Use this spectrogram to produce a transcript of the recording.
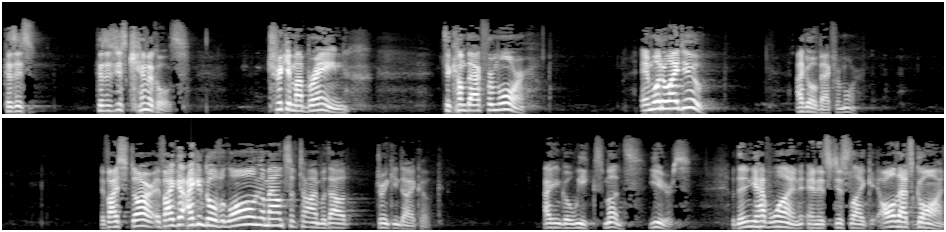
Because it's because it's just chemicals tricking my brain to come back for more. And what do I do? I go back for more. If I start, if I, I can go long amounts of time without drinking Diet Coke. I can go weeks, months, years. But then you have one, and it's just like all that's gone.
